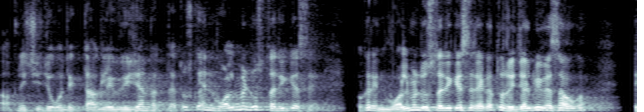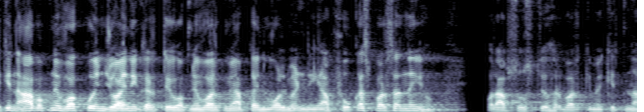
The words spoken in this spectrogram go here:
अपनी चीज़ों को देखता है, अगली विजन रखता है तो उसका इन्वॉल्वमेंट उस तरीके से अगर इन्वॉल्वमेंट उस तरीके से रहेगा तो रिज़ल्ट भी वैसा होगा। लेकिन आप अपने वर्क को इन्जॉय नहीं करते हो, अपने वर्क में आपका इन्वॉल्वमेंट नहीं आप फोकस पर्सन नहीं हो, और आप सोचते हो हर बार कि मैं कितना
